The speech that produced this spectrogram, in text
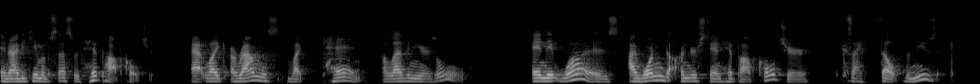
and I became obsessed with hip hop culture at like around this like 10, 11 years old. And it was I wanted to understand hip hop culture because I felt the music.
